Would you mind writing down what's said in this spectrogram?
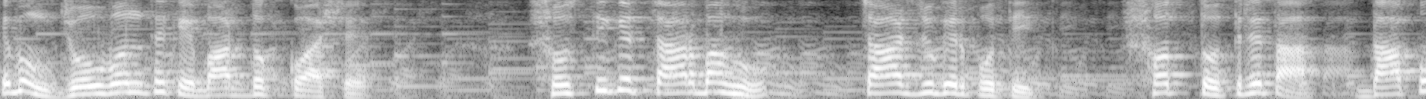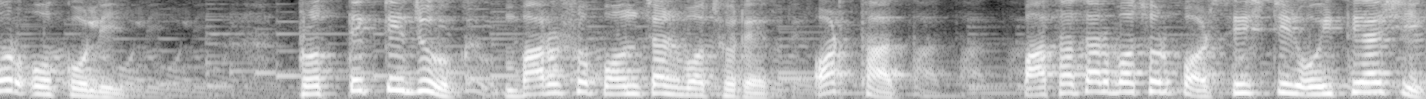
এবং যৌবন থেকে বার্ধক্য আসে। স্বস্তিকের চার বাহু, চার যুগের প্রতীক। সত্য, ত্রেতা, দাপর ও কলি। প্রত্যেকটি যুগ বারোশো পঞ্চাশ বছরের, অর্থাৎ পাঁচ হাজার বছর পর সৃষ্টির ঐতিহাসিক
